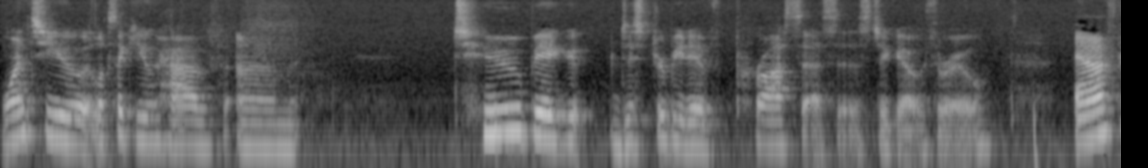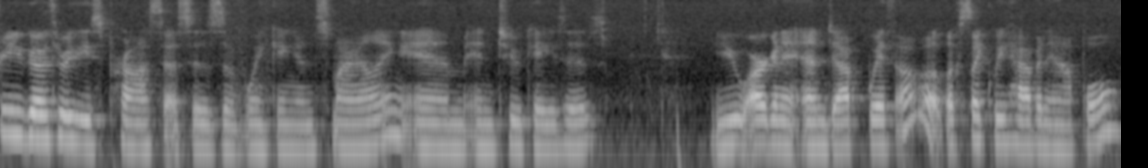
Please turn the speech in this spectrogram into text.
once you, it looks like you have um, two big distributive processes to go through. After you go through these processes of winking and smiling, and in two cases, you are going to end up with, oh, it looks like we have an apple.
